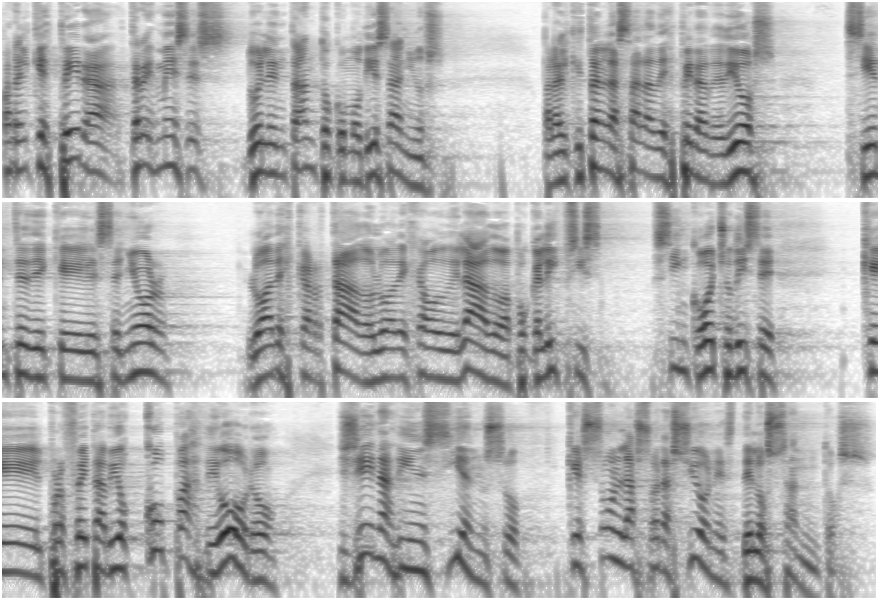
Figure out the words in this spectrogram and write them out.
Para el que espera tres meses duelen tanto como diez años. Para el que está en la sala de espera de Dios, siente de que el Señor lo ha descartado, lo ha dejado de lado. Apocalipsis 5.8 dice que el profeta vio copas de oro llenas de incienso que son las oraciones de los santos.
